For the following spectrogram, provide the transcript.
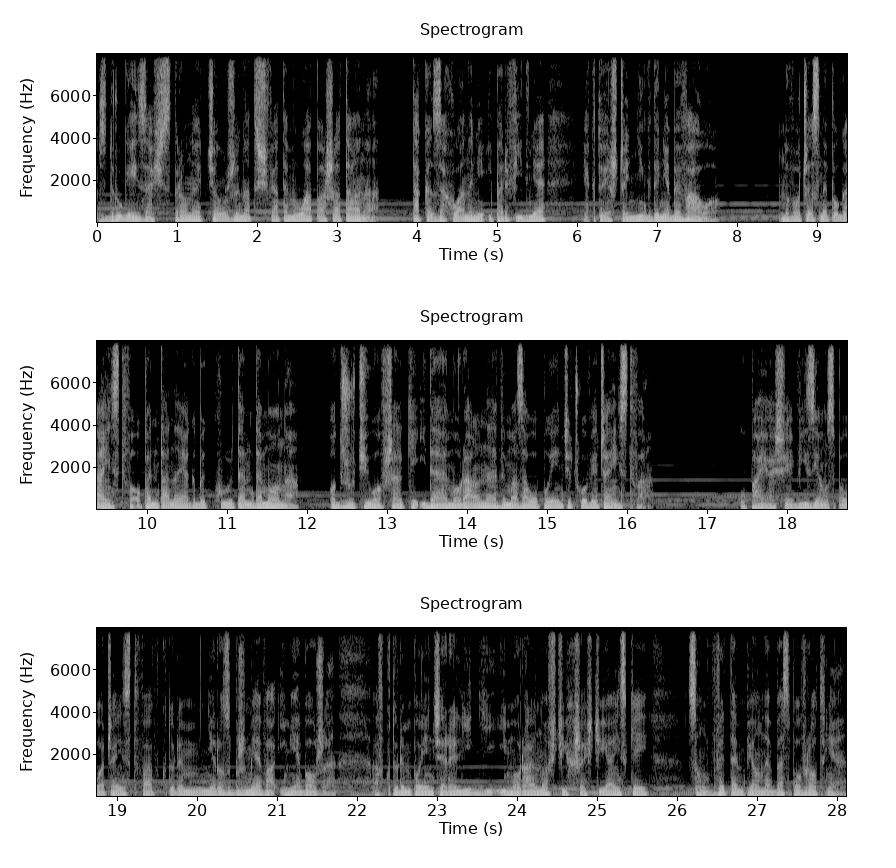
z drugiej zaś strony ciąży nad światem łapa szatana, tak zachłannie i perfidnie, jak to jeszcze nigdy nie bywało. Nowoczesne pogaństwo, opętane jakby kultem demona, odrzuciło wszelkie idee moralne, wymazało pojęcie człowieczeństwa. Upaja się wizją społeczeństwa, w którym nie rozbrzmiewa imię Boże, a w którym pojęcie religii i moralności chrześcijańskiej są wytępione bezpowrotnie.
